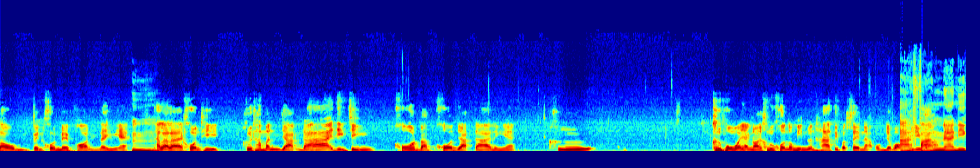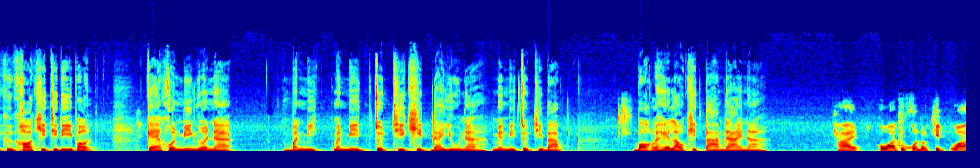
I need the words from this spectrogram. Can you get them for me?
เราเป็นคนไม่ผ่อนอะไรเงี้ยอืมถ้าหลายๆ คนที่คือถ้ามันอยากได้จริง ๆ โคตรแบบโคตรอยากได้อะไรเงี้ย คือ คือผมว่าอย่างน้อยคือทุกคนต้องมีเงินห้าสิบเปอร์เซ็นต์อะผมจะบอกอะอย่างนี้ดีกฟัว่างนะนี่คือข้อคิดที่ดี เพราะแกคนมีเงินอะมันมีมันมีจุดที่คิดได้อยู่นะ มันมีจุดที่แบบ บอกแล้วให้เราคิดตามได้นะ ใช่ เพราะว่าทุกคนต้องคิดว่า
